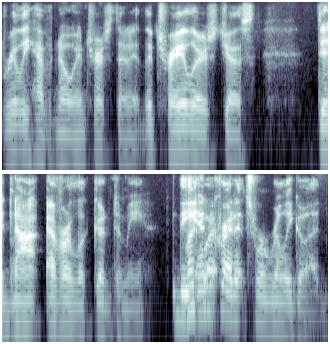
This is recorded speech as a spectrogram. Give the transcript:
really have no interest in it. The trailers just did not ever look good to me. The Like end what- credits were really good.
